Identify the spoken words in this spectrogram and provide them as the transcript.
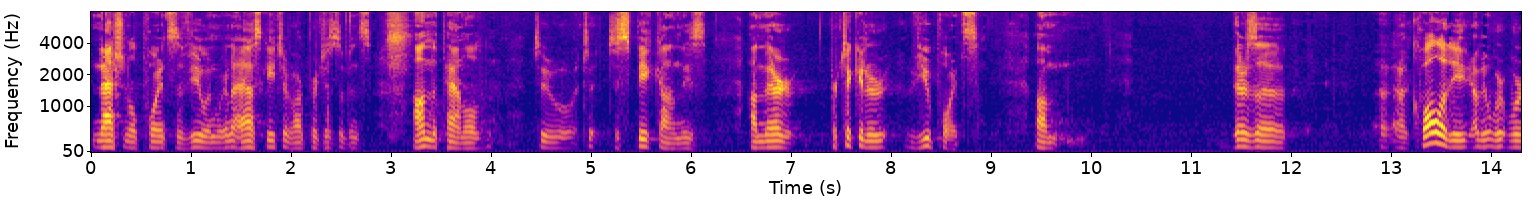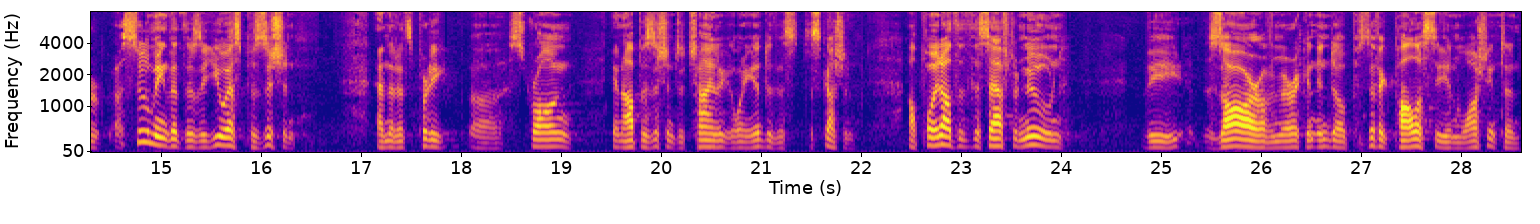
national points of view. And we're going to ask each of our participants on the panel to, to, to speak on these, on their particular viewpoints. Um, there's a, a, quality, I mean, we're, we're, assuming that there's a U.S. position and that it's pretty uh, strong in opposition to China going into this discussion. I'll point out that this afternoon, the czar of American Indo-Pacific policy in Washington,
